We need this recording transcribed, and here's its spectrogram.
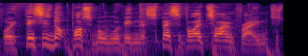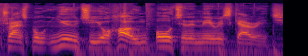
Or if this is not possible within the specified time frame, to transport you to your home or to the nearest garage.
